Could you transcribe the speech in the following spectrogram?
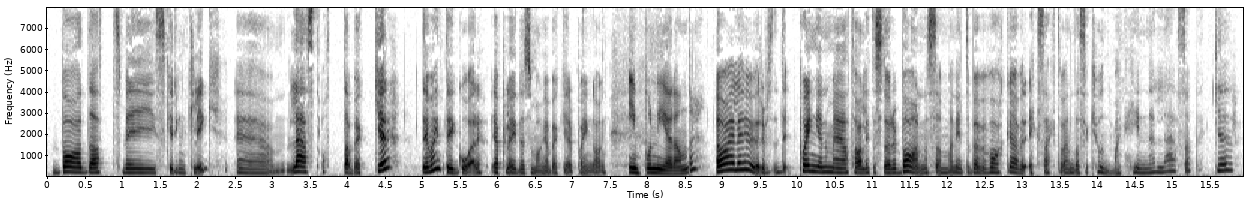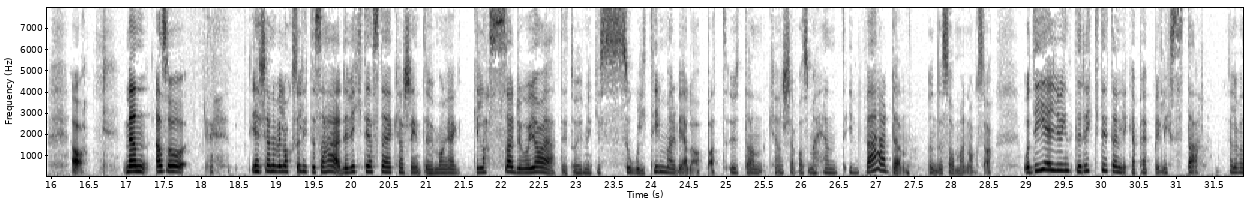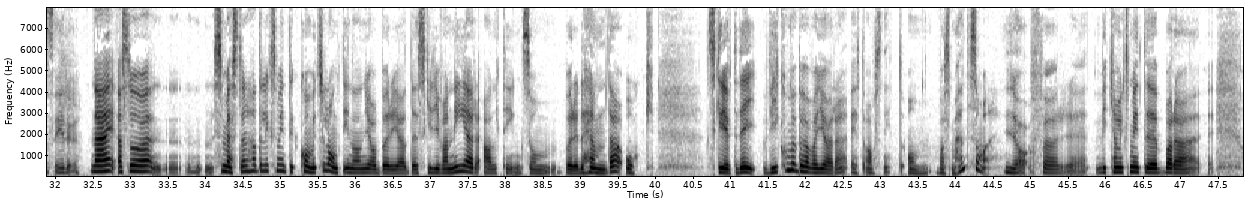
Badat mig skrynklig, eh, läst åtta böcker. Det var inte igår jag plöjde så många böcker på en gång. Imponerande! Ja, eller hur? Poängen med att ha lite större barn som man inte behöver vaka över exakt varenda sekund. Man hinner läsa böcker. Ja, men alltså, jag känner väl också lite så här. Det viktigaste är kanske inte hur många glassar du och jag har ätit och hur mycket soltimmar vi har lapat, utan kanske vad som har hänt i världen under sommaren också. Och det är ju inte riktigt en lika peppig lista. Eller vad säger du? Nej, alltså semestern hade liksom inte kommit så långt innan jag började skriva ner allting som började hända och skrev till dig, vi kommer behöva göra ett avsnitt om vad som har hänt i sommar. Ja. För eh, vi kan liksom inte bara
